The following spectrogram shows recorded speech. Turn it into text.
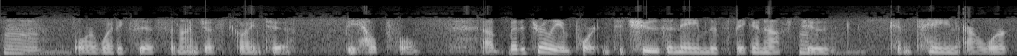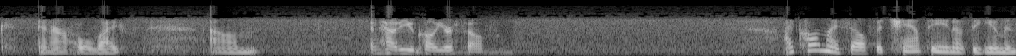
mm. or what exists, and I'm just going to be helpful. Uh, but it's really important to choose a name that's big enough to hmm. contain our work and our whole life. Um, and how do you call yourself? I call myself a champion of the human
